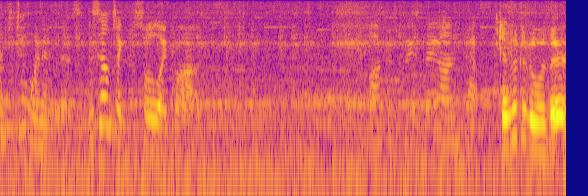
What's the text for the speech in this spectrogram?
I'm still wondering this. This sounds like Soul like uh. Marcus, please stay on tap. And look at over there.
